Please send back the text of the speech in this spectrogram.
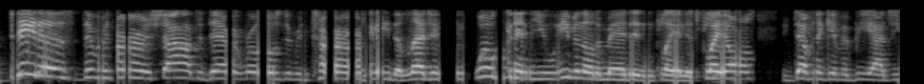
Adidas, the return. Shout out to Derrick Rose, the return. The legend will continue, even though the man didn't play in this playoffs. You definitely give a BIG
